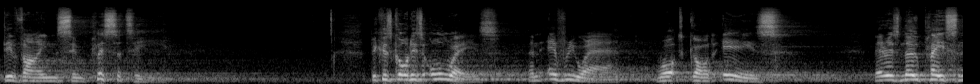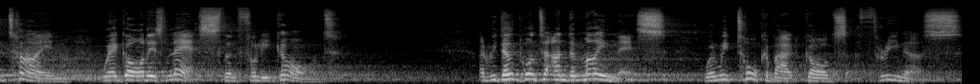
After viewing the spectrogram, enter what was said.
divine simplicity? Because God is always and everywhere what God is. There is no place and time where God is less than fully God. And we don't want to undermine this when we talk about God's threeness.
